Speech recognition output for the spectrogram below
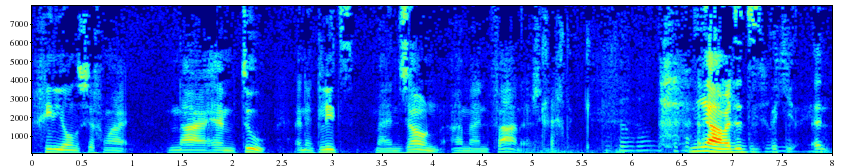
Gideon zeg maar naar hem toe. En ik liet mijn zoon aan mijn vader zien. Ja, maar dit, weet je, en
